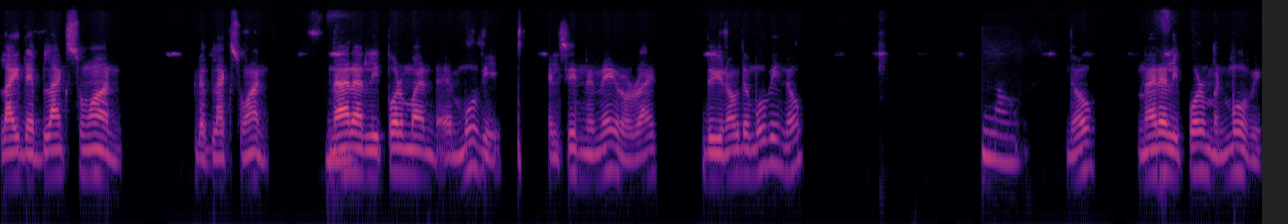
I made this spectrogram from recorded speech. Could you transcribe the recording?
like the black swan, the black swan. Natalie Portman uh, movie, El Cisne Negro, right? Do you know the movie? No? No. No? Natalie Portman movie.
